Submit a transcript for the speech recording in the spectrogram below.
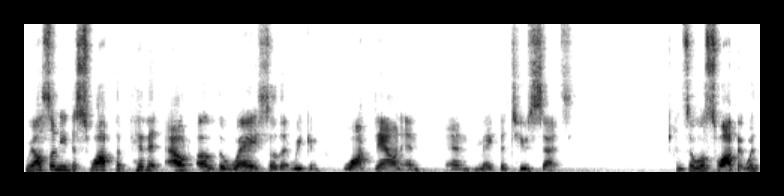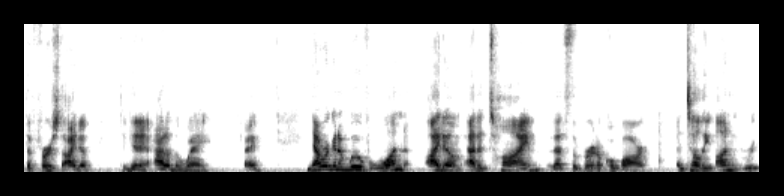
We also need to swap the pivot out of the way so that we can walk down and, and make the two sets. And so we'll swap it with the first item to get it out of the way. Okay. Now we're going to move one item at a time. That's the vertical bar until the un,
